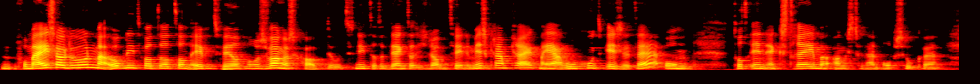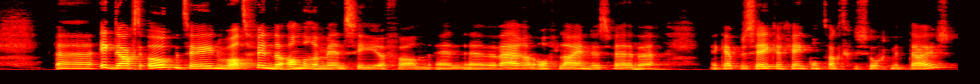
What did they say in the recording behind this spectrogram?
voor mij zou doen, maar ook niet wat dat dan eventueel voor een zwangerschap doet. Niet dat ik denk dat je dan meteen een miskraam krijgt, maar ja, hoe goed is het hè, om tot in extreme angst te gaan opzoeken. ik dacht ook meteen, wat vinden andere mensen hiervan? En we waren offline, dus we hebben, ik heb zeker geen contact gezocht met thuis.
